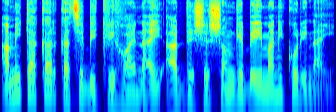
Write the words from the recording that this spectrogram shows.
আমি টাকার কাছে বিক্রি হয় নাই আর দেশের সঙ্গে বেইমানি করি নাই।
